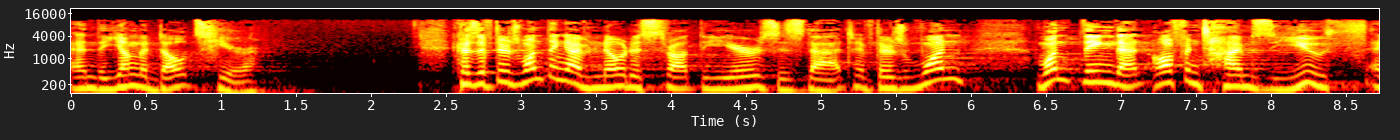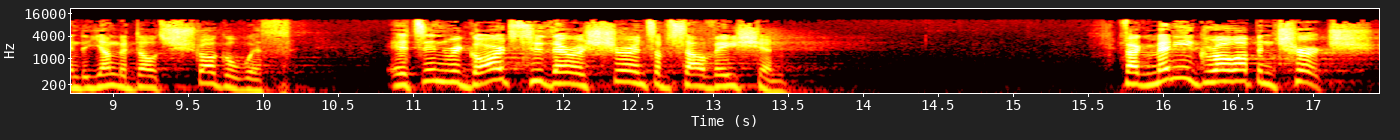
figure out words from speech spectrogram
and the young adults here. Because if there's one thing I've noticed throughout the years is that if there's one one thing that oftentimes the youth and the young adults struggle with, it's in regards to their assurance of salvation. In fact, many grow up in church.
